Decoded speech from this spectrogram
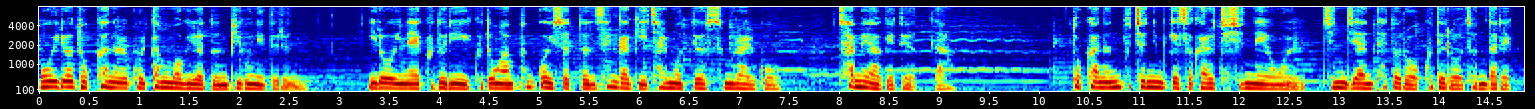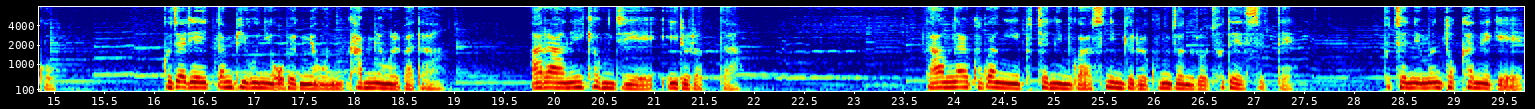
오히려 독한을 골탕 먹이려던 비구니들은 이로 인해 그들이 그동안 품고 있었던 생각이 잘못되었음을 알고 참여하게 되었다. 독하는 부처님께서 가르치신 내용을 진지한 태도로 그대로 전달했고 그 자리에 있던 비구니 500명은 감명을 받아 아라한의 경지에 이르렀다. 다음날 국왕이 부처님과 스님들을 궁전으로 초대했을 때 부처님은 독한에게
